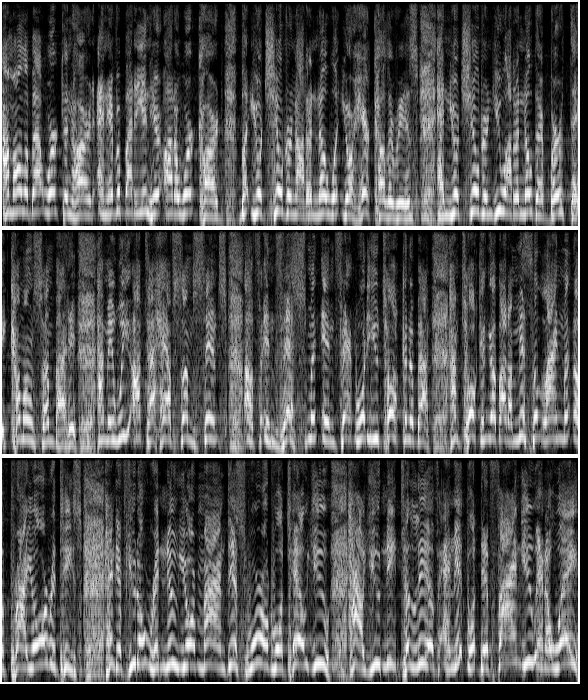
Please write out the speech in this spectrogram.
I'm all about working hard, and everybody in here ought to work hard, but your children ought to know what your hair color is, and your children, you ought to know their birthday. Come on, somebody. I mean, we ought to have some sense of investment in family. What are you talking about? I'm talking about a misalignment of priorities. And if you don't renew your mind, this world will tell you how you need to live, and it will define you in a way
